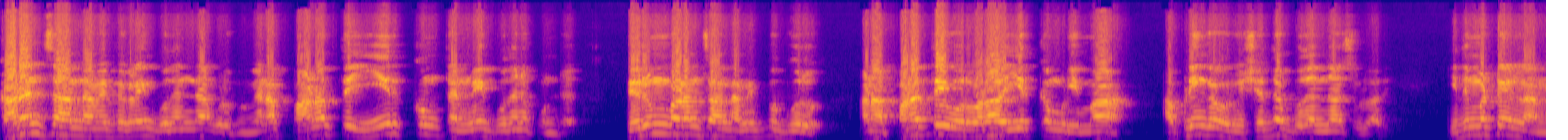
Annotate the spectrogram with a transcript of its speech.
கடன் சார்ந்த அமைப்புகளையும் புதன் தான் கொடுக்கும். ஏன்னா பணத்தை ஈர்க்கும் தன்மை புதனுக்கு உண்டு. பெரும் பணம் சார்ந்த அமைப்பு குரு. ஆனா பணத்தை ஒருவரால் ஈர்க்க முடியுமா? அப்படிங்கிற ஒரு விஷயத்த புதன் தான் சொல்லுவாரு இது மட்டும் இல்லாம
